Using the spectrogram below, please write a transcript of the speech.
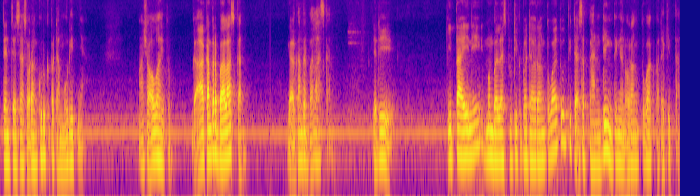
dan jasa seorang guru kepada muridnya. Masya Allah itu. Gak akan terbalaskan. Gak akan terbalaskan. Jadi kita ini membalas budi kepada orang tua itu tidak sebanding dengan orang tua kepada kita.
